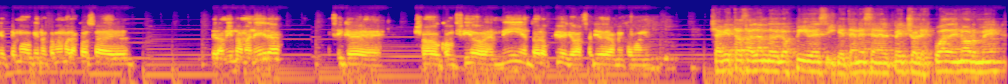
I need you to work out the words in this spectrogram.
que estemos, que nos tomemos las cosas de, la misma manera. Así que yo confío en mí y en todos los pibes que va a salir de la mejor manera. Ya que estás hablando de los pibes y que tenés en el pecho el squad enorme,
